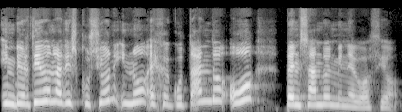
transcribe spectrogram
invertido en la discusión y no ejecutando o pensando en mi negocio.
